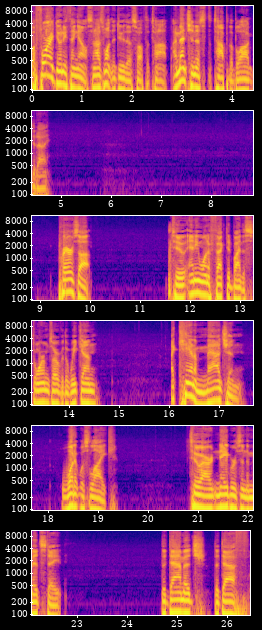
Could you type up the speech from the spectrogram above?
before I do anything else, and I was wanting to do this off the top, I mentioned this at the top of the blog today. Prayers up to anyone affected by the storms over the weekend. I can't imagine what it was like to our neighbors in the mid state. The damage, the death,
